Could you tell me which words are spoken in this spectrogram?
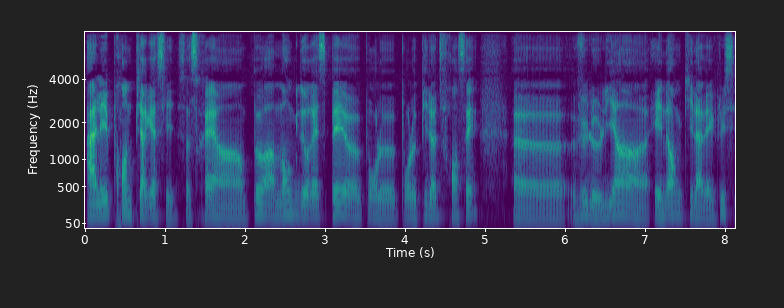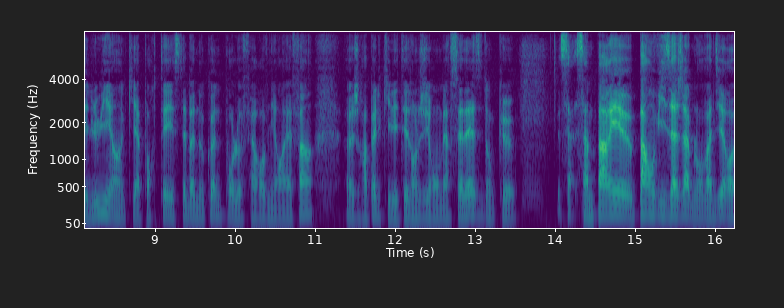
aller prendre Pierre Gasly. Ça serait un peu un manque de respect euh, pour le, pour le pilote français. Euh, vu le lien énorme qu'il a avec lui, c'est lui hein, qui a porté Esteban Ocon pour le faire revenir en F1. Euh, je rappelle qu'il était dans le giron Mercedes, donc ça, ça, me paraît pas envisageable, on va dire,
